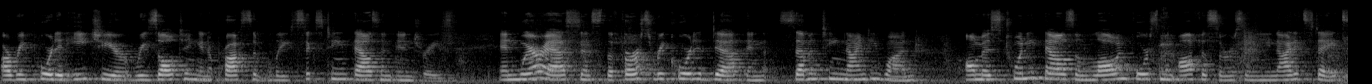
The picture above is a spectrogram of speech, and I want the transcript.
are reported each year, resulting in approximately 16,000 injuries. And whereas, since the first recorded death in 1791, almost 20,000 law enforcement officers in the United States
